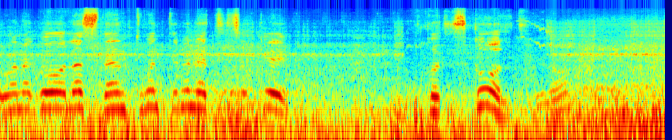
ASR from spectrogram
You wanna go less than 20 minutes, it's okay. Because it's cold, you know?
